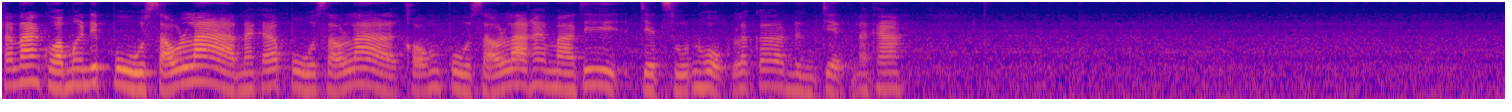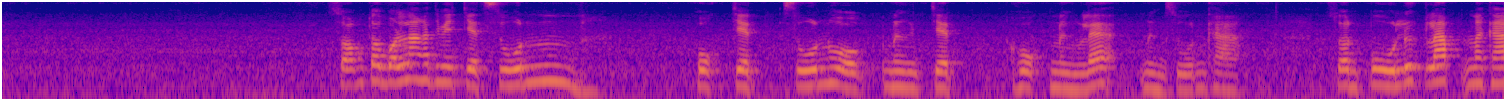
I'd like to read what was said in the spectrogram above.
ทางด้านขวามือนี่ปู่เสาล่านะคะ ปู่เสาล่าของปู่เสาล่าให้มาที่เจ็ดศูนย์หกแล้วก็หนึ่งเจ็ดนะคะสองตัวบนล่างก็จะมีเจ็ดศูนย์หกเจ็ดศูนย์หกหนึ่งเจ็ดหกหนึ่งและหนึ่งศูนย์ค่ะ ส่วนปู่ลึกลับนะคะ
